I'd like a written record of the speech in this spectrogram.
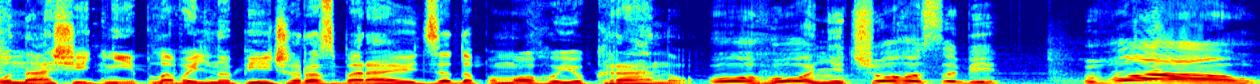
У наші дні плавильну піч розбирають за допомогою крану. Ого, нічого собі! Вау!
